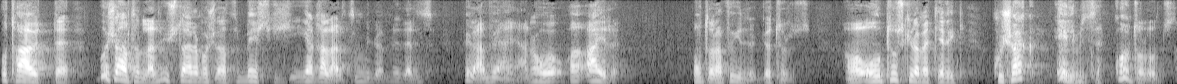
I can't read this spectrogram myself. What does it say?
O taahhütte boşaltırlar. Üç tane boşaltır, beş kişi yakalarsın bilmem ne deriz. Filan filan yani o, o ayrı. O tarafı götürürüz. Ama o 30 kilometrelik kuşak elimizde, kontrolümüzde.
